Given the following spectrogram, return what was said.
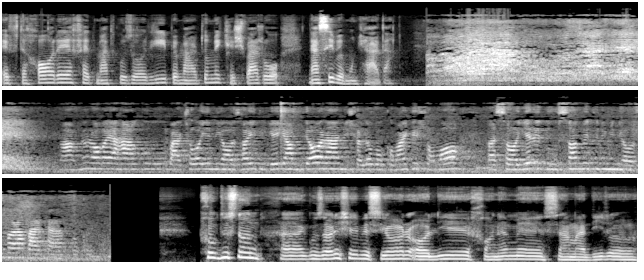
افتخار خدمتگذاری به مردم کشور رو نصیبمون کردن. ممنون آقای حقو بچه های نیازهای دیگه هم دارن. انشالله با کمک شما و سایر دوستان بتونیم این نیازها رو برطرف بکنیم. خب دوستان گزارش بسیار عالی خانم سمدی رو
